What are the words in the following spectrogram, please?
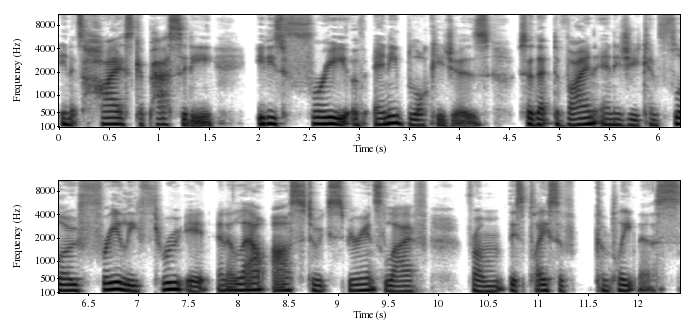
in its highest capacity, it is free of any blockages so that divine energy can flow freely through it and allow us to experience life from this place of completeness.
